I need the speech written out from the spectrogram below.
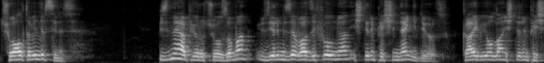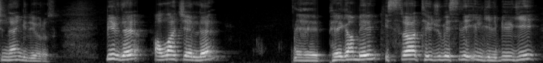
çoğaltabilirsiniz. Biz ne yapıyoruz çoğu zaman? Üzerimize vazife olmayan işlerin peşinden gidiyoruz. Gaybi olan işlerin peşinden gidiyoruz. Bir de Allah Celle e, peygamberin İsra tecrübesiyle ilgili bilgiyi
